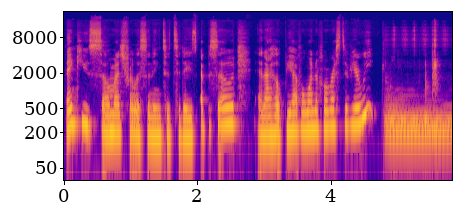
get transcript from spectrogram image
Thank you so much for listening to today's episode, and I hope you have a wonderful rest of your week.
